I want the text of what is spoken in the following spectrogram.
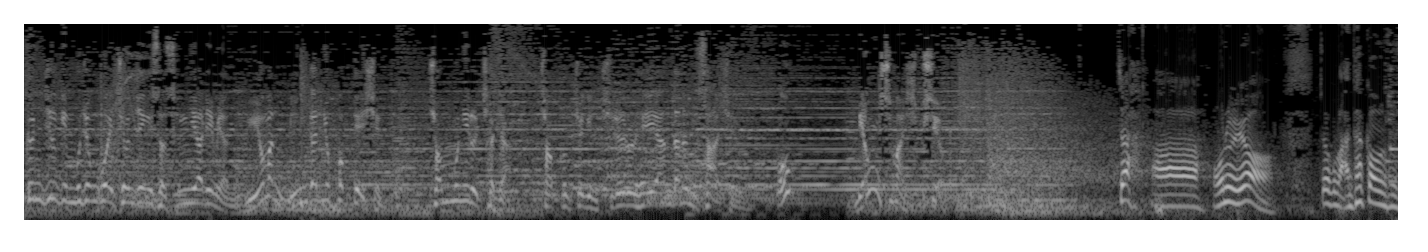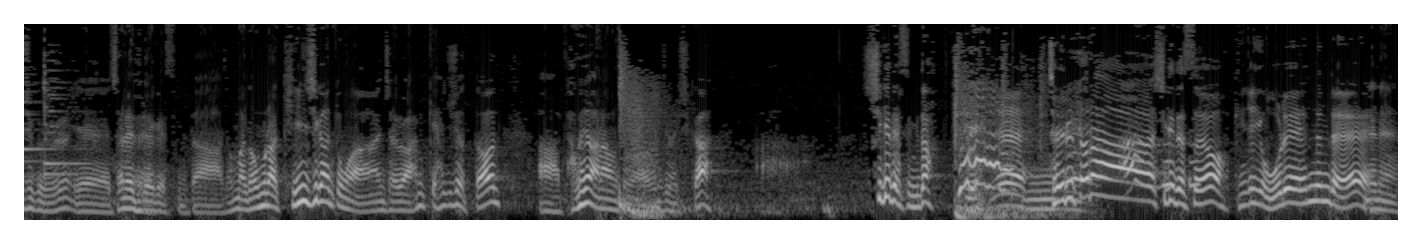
끈질긴 무정과의 전쟁에서 승리하려면 위험한 민간요법 대신 전문의를 찾아 적극적인 치료를 해야 한다는 사실. 꼭 명심하십시오. 자, 아, 오늘요, 조금 안타까운 소식을, 예, 전해드려야겠습니다. 정말 너무나 긴 시간 동안 저희와 함께 해주셨던, 아, 박은영 아나운서와 은지원 씨가, 아, 쉬게 됐습니다. 예, 저희를 떠나시게 됐어요. 굉장히 오래 했는데 네네.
